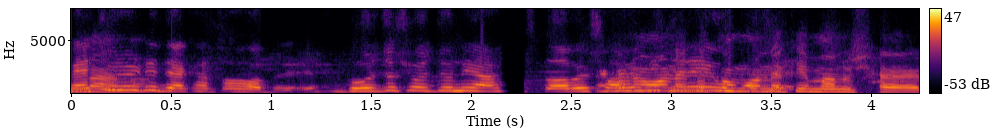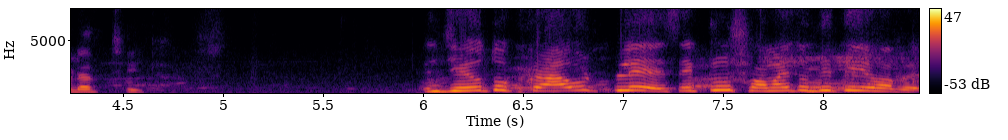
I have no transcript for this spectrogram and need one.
ম্যাচুরিটি দেখাতে হবে। ধৈর্য সহ্য নিয়ে আসতে হবে। সবাই এখানে অনেকে মানুষ হ্যাঁ এটা ঠিক। যেহেতু ক্রাউড প্লেস একটু সময় তো দিতেই হবে।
